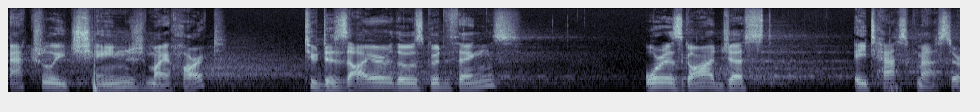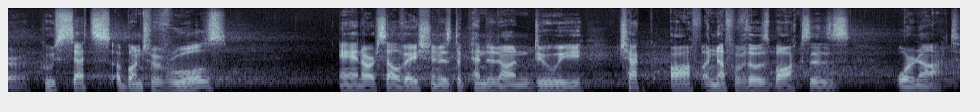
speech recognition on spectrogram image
actually change my heart to desire those good things? Or is God just a taskmaster who sets a bunch of rules and our salvation is dependent on do we check off enough of those boxes or not?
